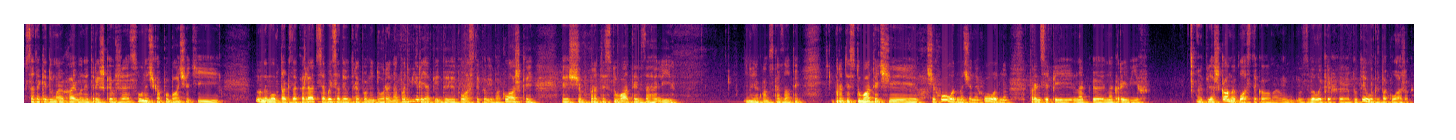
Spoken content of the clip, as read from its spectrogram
Все-таки думаю, хай вони трішки вже сонечка побачать і, ну, немов так закаляться. Висадив три помідори на подвір'я під е, пластикові баклажки, е, щоб протестувати взагалі ну як вам сказати, протестувати, чи, чи холодно, чи не холодно. В принципі, е, накрив їх е, пляшками пластиковими з великих е, бутилок, з баклажок.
